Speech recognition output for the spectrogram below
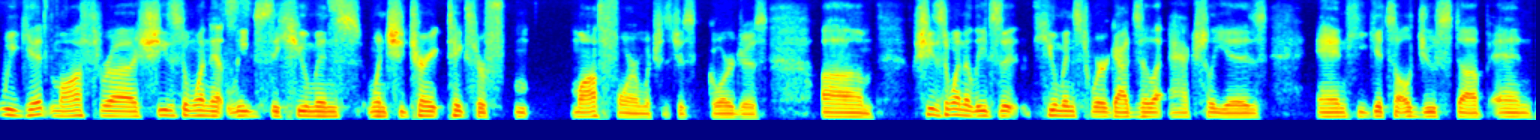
we get Mothra. She's the one that leads the humans when she turn, takes her f- m- moth form, which is just gorgeous. Um, she's the one that leads the humans to where Godzilla actually is. And he gets all juiced up. And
